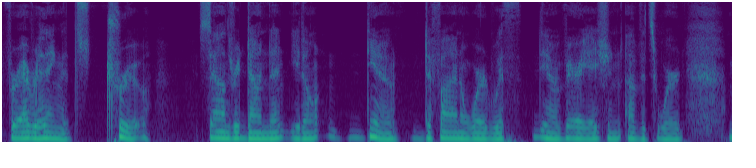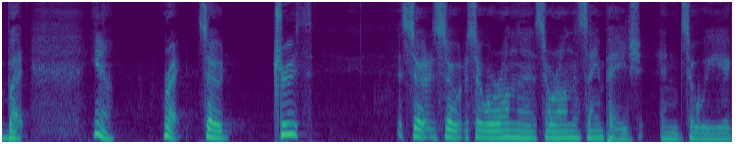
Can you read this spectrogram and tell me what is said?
for everything that's true. It sounds redundant. You don't, you know, define a word with, you know, variation of its word. But, you know, right. So truth so so so we're on the so we're on the same page and so we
